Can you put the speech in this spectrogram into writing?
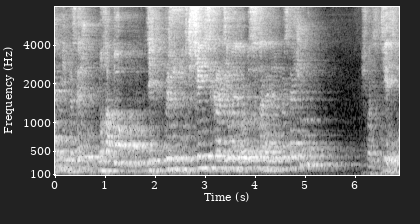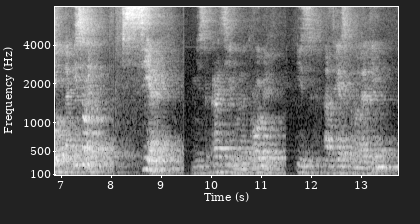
знаете, не происходящего, но зато здесь присутствуют все несократимые дроби сознательного происходящего. Вот здесь вот написано все несократимые дроби из отрезка 0,1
